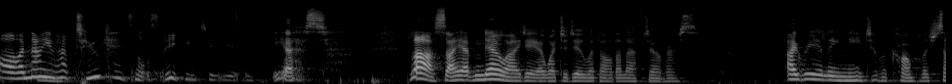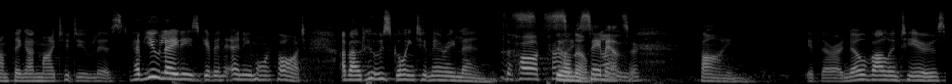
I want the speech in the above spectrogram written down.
Oh, and now you have two kids not speaking to you. Yes. Plus, I have no idea what to do with all the leftovers. I really need to accomplish something on my to do list. Have you ladies given any more thought about who's going to marry Len? It's a hard Still pass. no. Same answer. Fine. If there are no volunteers,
